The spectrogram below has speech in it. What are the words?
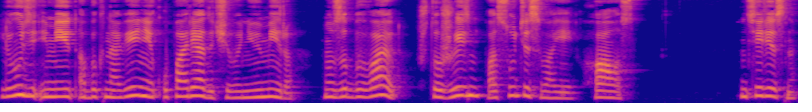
Люди имеют обыкновение к упорядочиванию мира, но забывают, что жизнь по сути своей хаос. Интересно,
